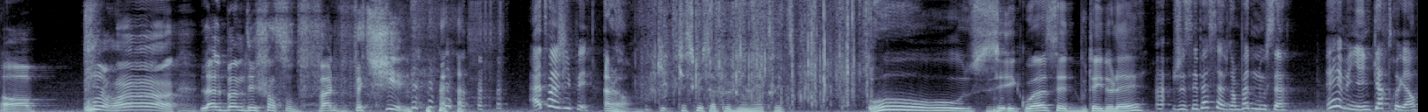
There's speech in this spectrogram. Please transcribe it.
Oh, putain L'album des chansons de fall, vous faites chier À toi, JP. Alors, qu'est-ce que ça peut bien être et- Oh, c'est quoi cette bouteille de lait? Ah, je sais pas, ça vient pas de nous ça. Eh, mais il y a une carte, regarde.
